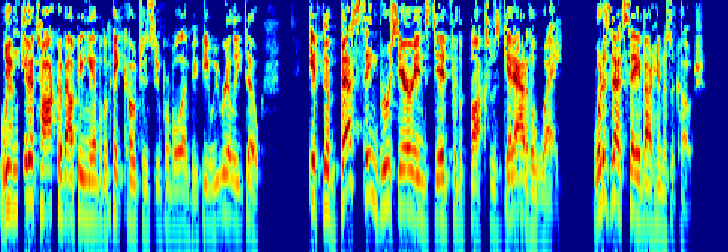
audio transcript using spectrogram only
We need to talk about being able to make coaches Super Bowl MVP. We really do. If the best thing Bruce Arians did for the Bucs was get out of the way, what does that say about him as a coach?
